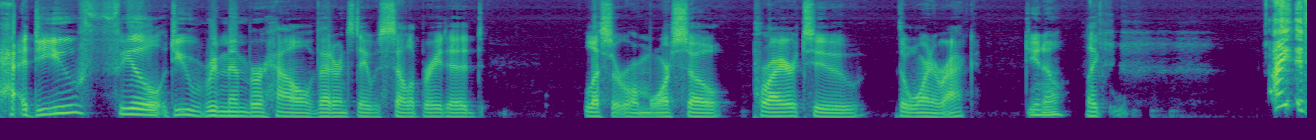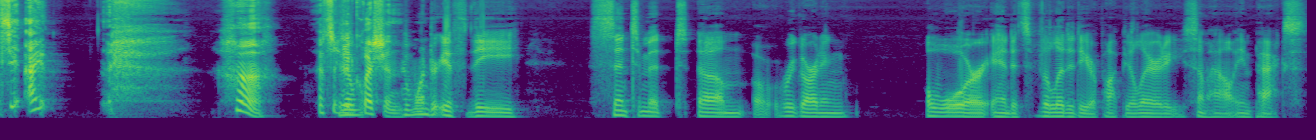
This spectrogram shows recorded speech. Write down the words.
Ha- Do you feel, do you remember how Veterans Day was celebrated lesser or more so prior to the war in Iraq? Do you know? Like, I it's I Huh. That's a 'Cause I- good question. I wonder if the sentiment um, regarding a war and its validity or popularity somehow impacts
